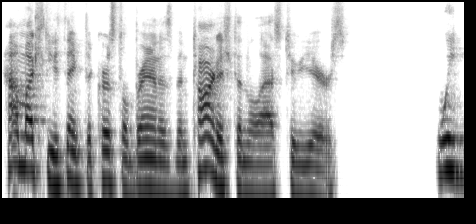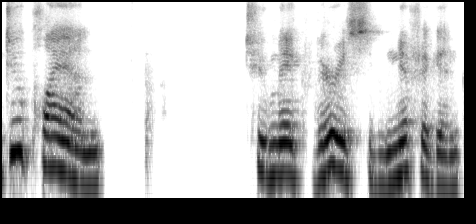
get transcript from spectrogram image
how much do you think the Crystal brand has been tarnished in the last two years? We do plan to make very significant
